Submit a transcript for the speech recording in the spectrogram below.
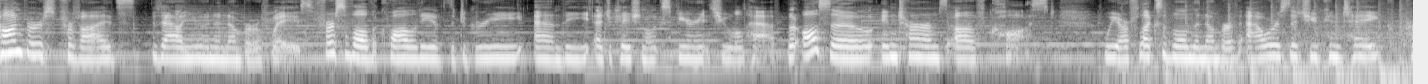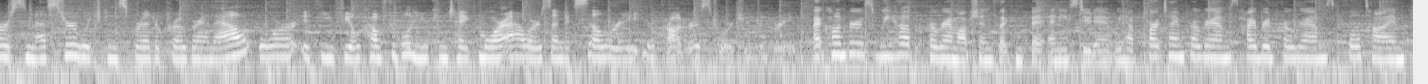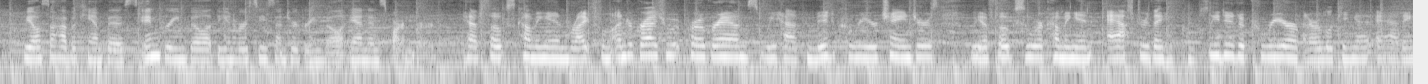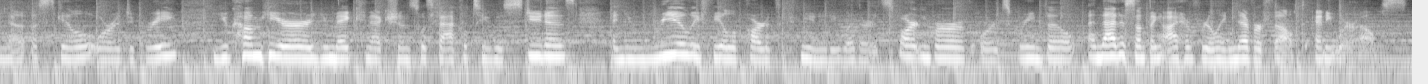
Converse provides value in a number of ways. First of all, the quality of the degree and the educational experience you will have, but also in terms of cost. We are flexible in the number of hours that you can take per semester, which can spread a program out, or if you feel comfortable, you can take more hours and accelerate your progress towards your degree. At Converse, we have program options that can fit any student. We have part time programs, hybrid programs, full time. We also have a campus in Greenville at the University Center Greenville and in Spartanburg. We have folks coming in right from undergraduate programs. We have mid career changers. We have folks who are coming in after they have completed a career and are looking at adding a, a, skill or a degree. You come here, you make connections with faculty, with students, and you really feel a part of the community, whether it's Spartanburg or it's Greenville. And that is something I have really never felt anywhere else.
